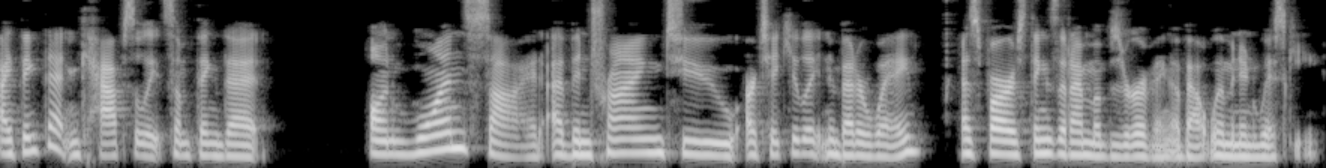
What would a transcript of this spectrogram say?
I think that encapsulates something that on one side, I've been trying to articulate in a better way as far as things that I'm observing about women in whiskey,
